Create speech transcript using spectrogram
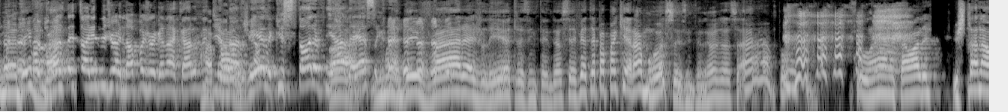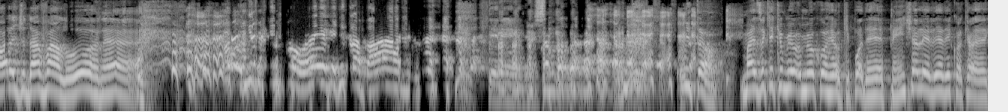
Mandei várias. a historinha do jornal pra jogar na cara do Rapaz, dia. Tá vendo? Que história fiada ah, é essa, cara? Mandei várias letras, entendeu? Entendeu? Servia até para paquerar moças, entendeu? Ah, pô, fulano, tá, olha, está na hora de dar valor, né? Valoriza aquele colega de trabalho, né? então, mas o que que me, me ocorreu? Que, pô, de repente a Lele ali com aquela,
